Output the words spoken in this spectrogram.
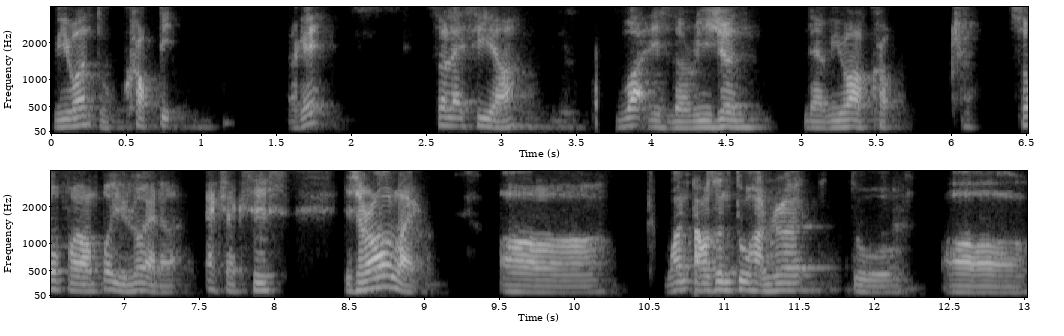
we want to crop it. Okay. So let's see uh, what is the region that we want to crop. So for example, you look at the x-axis, it's around like uh 1200 to uh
